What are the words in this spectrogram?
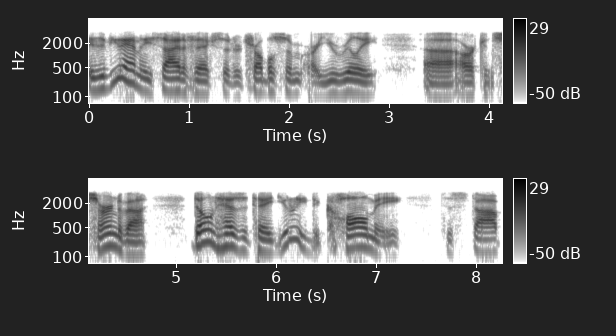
is if you have any side effects that are troublesome or you really uh, are concerned about, don't hesitate. You don't need to call me to stop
